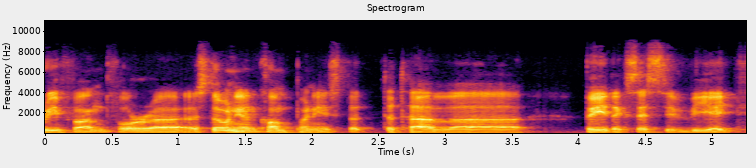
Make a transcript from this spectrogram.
refund for uh, estonian companies that that have uh, paid excessive vat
